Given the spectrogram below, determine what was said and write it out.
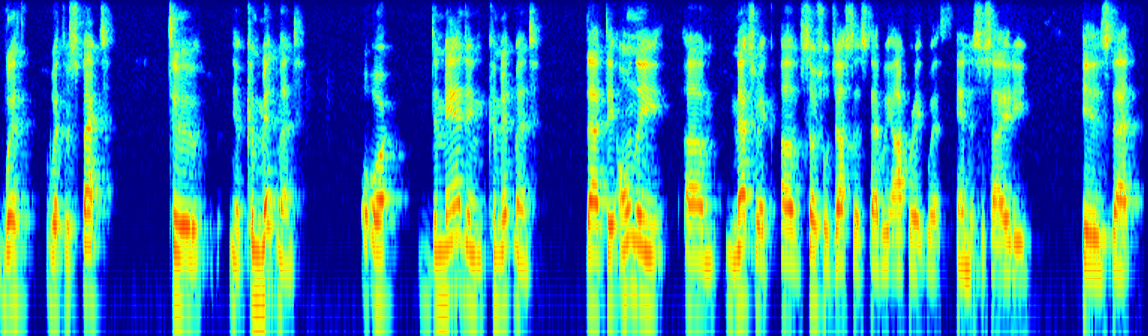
with with respect to you know, commitment or demanding commitment that the only um, metric of social justice that we operate with in the society is that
